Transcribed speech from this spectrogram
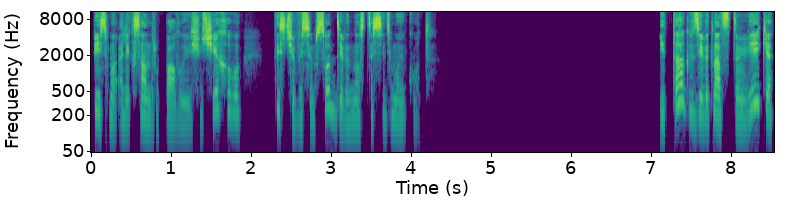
Письма Александру Павловичу Чехову. 1897 год. Итак, в XIX веке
